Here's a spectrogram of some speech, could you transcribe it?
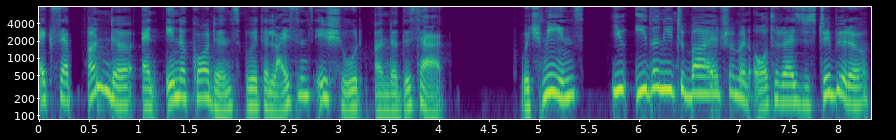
except under and in accordance with a license issued under this Act. Which means you either need to buy it from an authorized distributor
